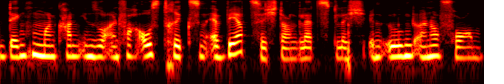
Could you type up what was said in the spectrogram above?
denken, man kann ihn so einfach austricksen. Er wehrt sich dann letztlich in irgendeiner irgendeiner Form.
